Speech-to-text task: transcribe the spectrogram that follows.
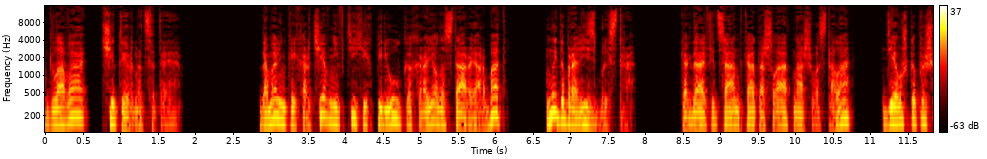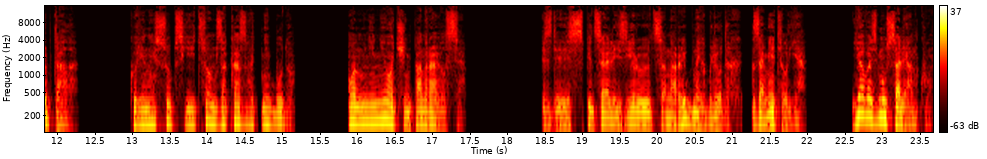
Глава 14. До маленькой харчевни в тихих переулках района Старый Арбат мы добрались быстро. Когда официантка отошла от нашего стола, девушка прошептала. «Куриный суп с яйцом заказывать не буду. Он мне не очень понравился». «Здесь специализируются на рыбных блюдах», — заметил я. «Я возьму солянку.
